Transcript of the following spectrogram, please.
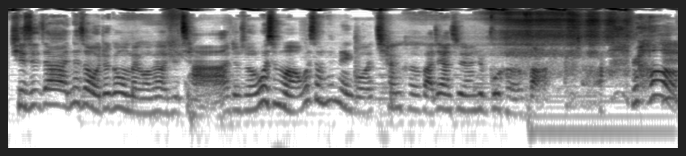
其实，在那时候我就跟我美国朋友去查，就说为什么为什么在美国枪合法，这样虽然是不合法，然后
